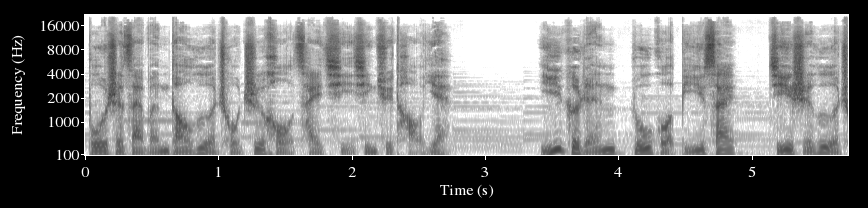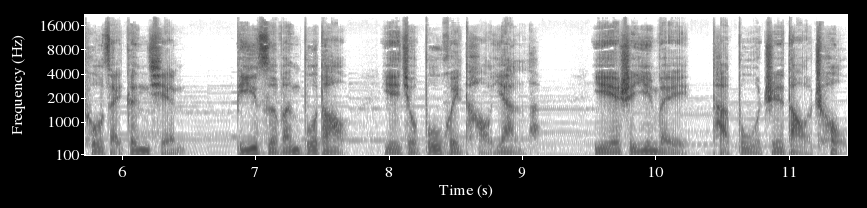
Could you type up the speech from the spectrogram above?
不是在闻到恶臭之后才起心去讨厌。一个人如果鼻塞，即使恶臭在跟前，鼻子闻不到，也就不会讨厌了，也是因为他不知道臭。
